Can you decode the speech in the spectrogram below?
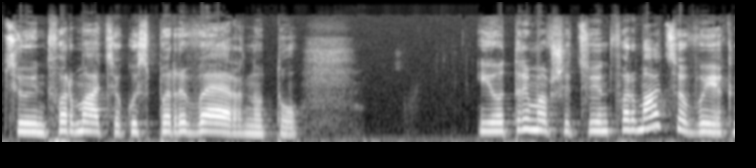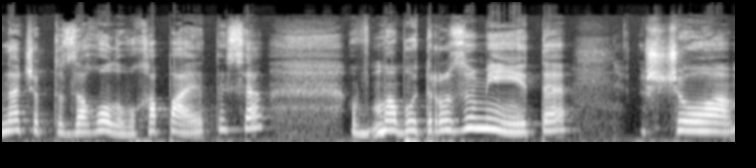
цю інформацію, якусь перевернуту. І отримавши цю інформацію, ви як начебто за голову хапаєтеся, мабуть, розумієте, що,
